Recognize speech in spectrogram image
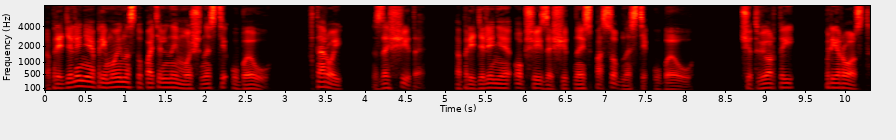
Определение прямой наступательной мощности УБУ. Второй. Защита. Определение общей защитной способности УБУ. Четвертый. Прирост.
